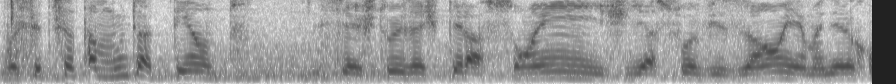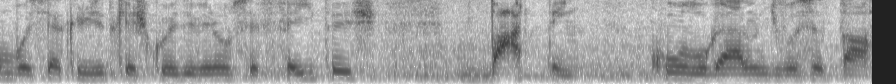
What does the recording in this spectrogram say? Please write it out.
Você precisa estar muito atento se as suas aspirações e a sua visão e a maneira como você acredita que as coisas deveriam ser feitas batem com o lugar onde você está.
